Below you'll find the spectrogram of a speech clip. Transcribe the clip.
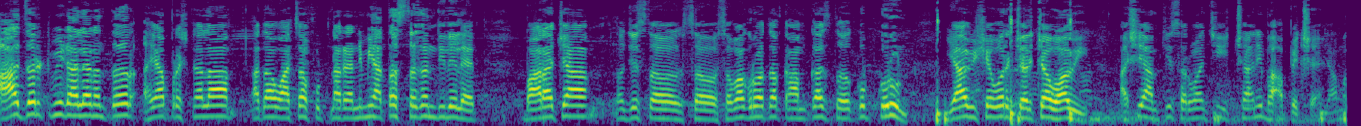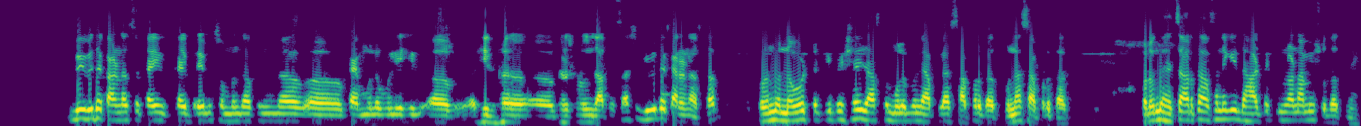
आज जर ट्विट आल्यानंतर ह्या प्रश्नाला आता वाचा फुटणार आहे. आणि मी आता स्थगन दिलेलं आहे. बाराच्या जे स- स- सभागृहाचं कामकाज तहकूब करून या विषयावर चर्चा व्हावी अशी आमची सर्वांची इच्छा आणि अपेक्षा आहे. विविध कारणाचं काही काही प्रेम संबंधातून अं, काही मुलं मुली ही घर सोडून जात असतात अशी विविध कारण असतात. परंतु नव्वद टक्केपेक्षाही जास्त मुलं मुली आपल्याला सापडतात पुन्हा सापडतात. परंतु ह्याचा अर्थ असा नाही की दहा टक्के मुलांना आम्ही शोधत नाही.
